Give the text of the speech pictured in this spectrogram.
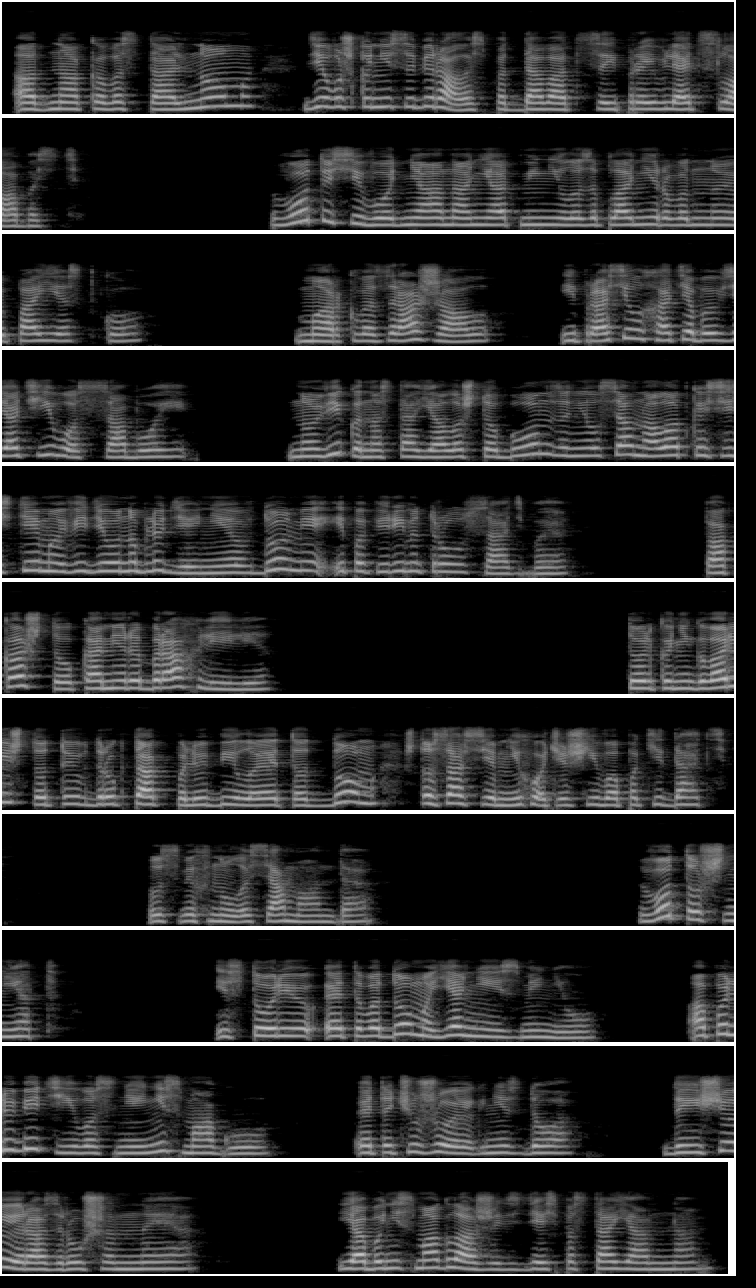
Однако в остальном девушка не собиралась поддаваться и проявлять слабость. Вот и сегодня она не отменила запланированную поездку. Марк возражал и просил хотя бы взять его с собой, но Вика настояла, чтобы он занялся наладкой системы видеонаблюдения в доме и по периметру усадьбы. Пока что камеры барахлили. Только не говори, что ты вдруг так полюбила этот дом, что совсем не хочешь его покидать, усмехнулась Аманда. Вот уж нет. Историю этого дома я не изменю, а полюбить его с ней не смогу. Это чужое гнездо, да еще и разрушенное. Я бы не смогла жить здесь постоянно.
